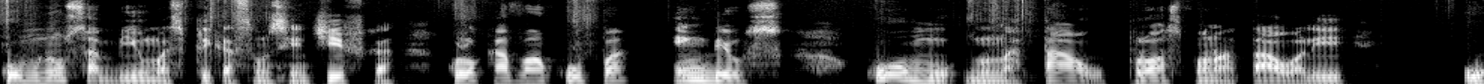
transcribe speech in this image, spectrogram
Como não sabiam uma explicação científica, colocavam a culpa em Deus. Como no Natal, próximo ao Natal, ali o,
